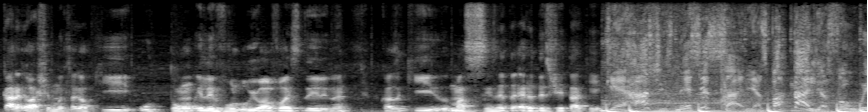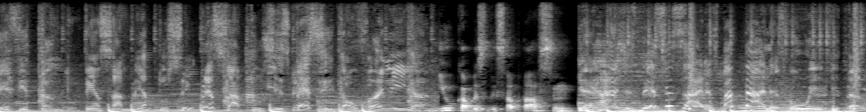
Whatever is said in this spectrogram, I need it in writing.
cara, eu achei muito legal que o tom, ele evoluiu a voz dele, né? Por causa que Massa Cinzenta era desse jeito aqui. Guerras desnecessárias, batalhas vou evitando. Pensamentos sempre exatos, espécie galvaniana. E o Cabeça de Sapo tá assim. Guerras desnecessárias, batalhas vou evitando.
